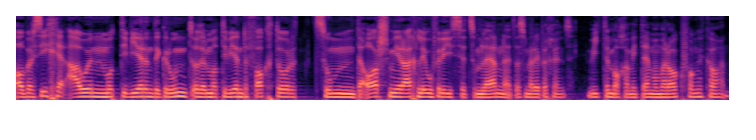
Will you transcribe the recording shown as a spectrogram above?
aber sicher auch ein motivierender Grund oder ein motivierender Faktor, um den Arsch mir auch ein bisschen aufreißen, zum Lernen, dass wir eben können weitermachen mit dem, was wir angefangen haben.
